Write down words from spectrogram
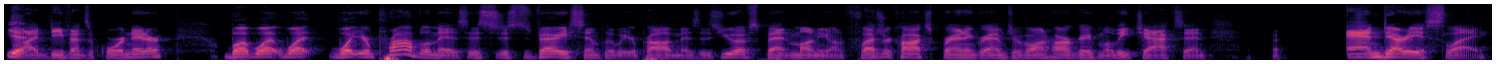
Yeah. uh, defensive coordinator. But what what what your problem is is just very simply what your problem is is you have spent money on Fletcher Cox, Brandon Graham, Javon Hargrave, Malik Jackson, and Darius Slay.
